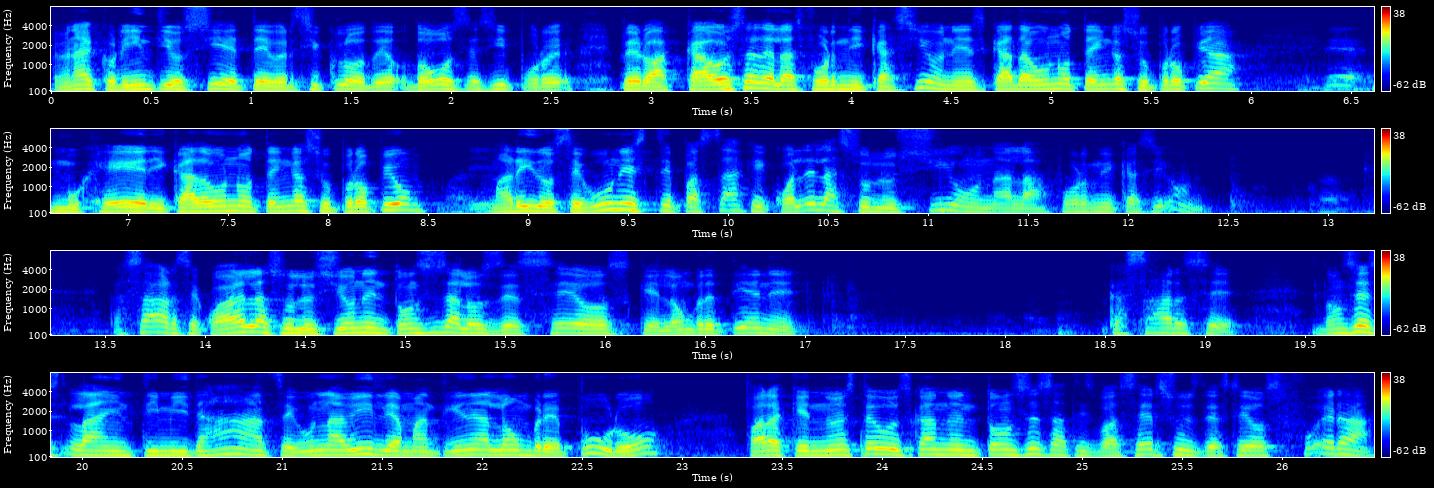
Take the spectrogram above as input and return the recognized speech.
En Corintios 7, versículo 2, así, pero a causa de las fornicaciones, cada uno tenga su propia mujer y cada uno tenga su propio marido. Según este pasaje, ¿cuál es la solución a la fornicación? Casarse. ¿Cuál es la solución entonces a los deseos que el hombre tiene? Casarse. Entonces la intimidad, según la Biblia, mantiene al hombre puro para que no esté buscando entonces satisfacer sus deseos fuera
